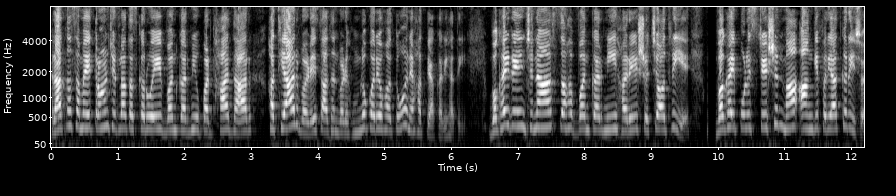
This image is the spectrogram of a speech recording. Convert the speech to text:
રાતના સમયે ત્રણ જેટલા તસ્કરોએ વનકર્મી ઉપર ધારધાર હથિયાર વડે, સાધન વડે હુમલો કર્યો હતો અને હત્યા કરી હતી. વઘઈ રેન્જના સહ વનકર્મી હરેશ ચૌધરીએ વઘઈ પોલીસ સ્ટેશનમાં આ અંગે ફરિયાદ કરી છે.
